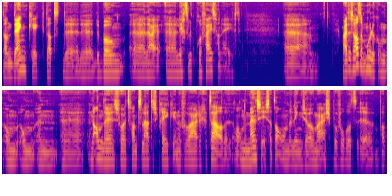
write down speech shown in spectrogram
Dan denk ik dat de, de, de boom eh, daar eh, lichtelijk profijt van heeft. Ehm, maar het is altijd moeilijk om, om, om een, eh, een ander soort van te laten spreken in een verwaardige taal. De- onder mensen is dat al onderling zo, maar als je bijvoorbeeld wat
